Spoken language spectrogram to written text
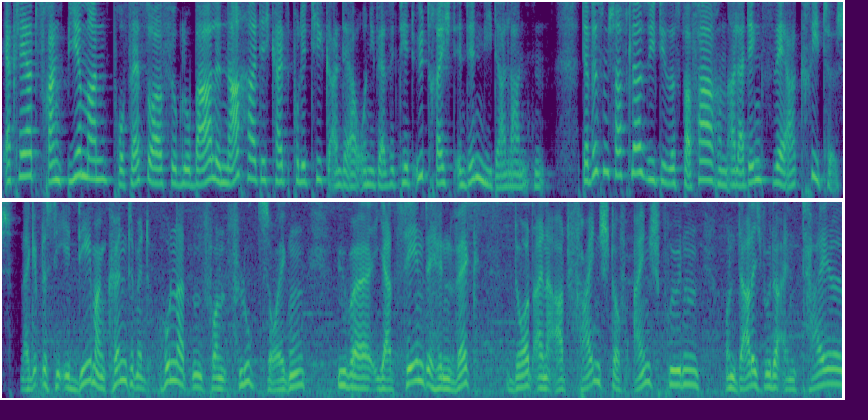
erklärt Frank Biermann, Professor für globale Nachhaltigkeitspolitik an der Universität Utrecht in den Niederlanden. Der Wissenschaftler sieht dieses Verfahren allerdings sehr kritisch. Da gibt es die Idee, man könnte mit Hunderten von Flugzeugen über Jahrzehnte hinweg dort eine Art Feinstoff einsprühen und dadurch würde ein Teil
